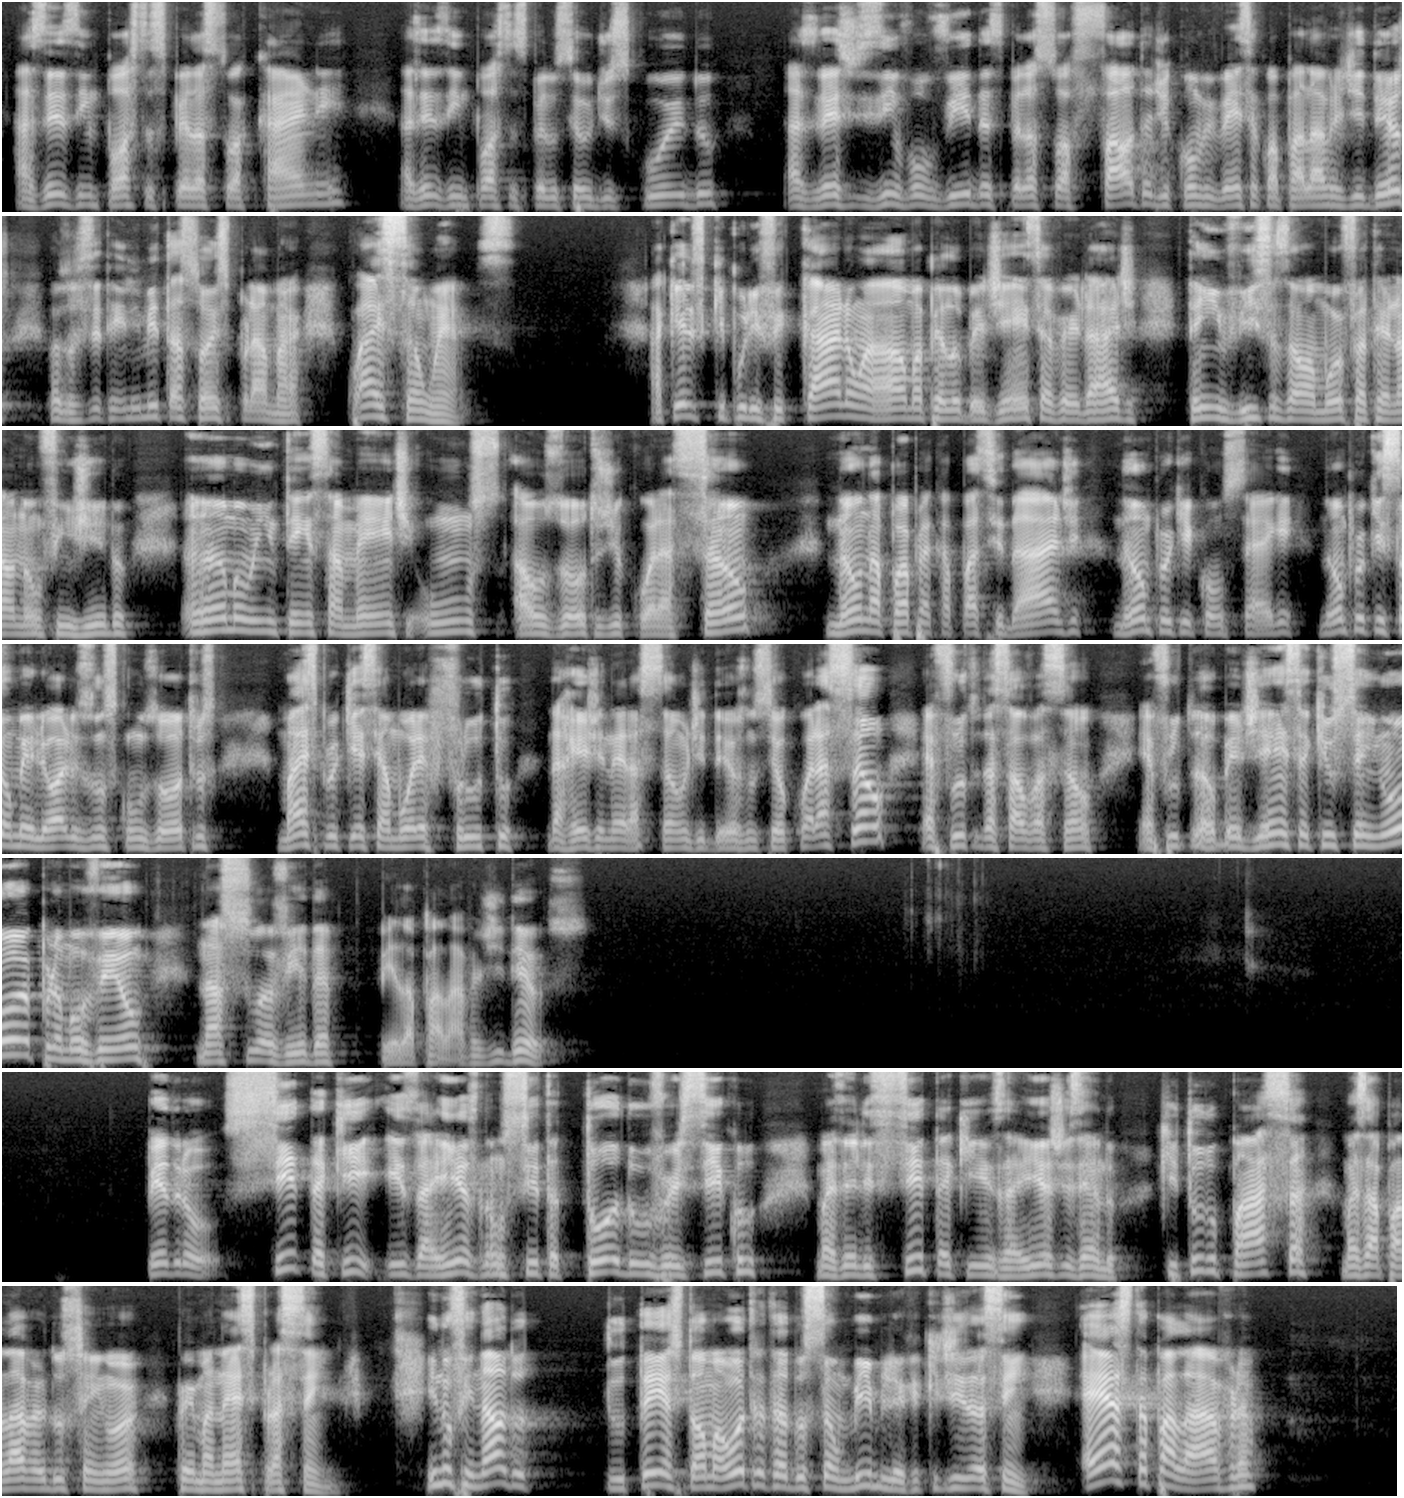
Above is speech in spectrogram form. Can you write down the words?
Às vezes impostas pela sua carne, às vezes impostas pelo seu descuido, às vezes desenvolvidas pela sua falta de convivência com a palavra de Deus, mas você tem limitações para amar. Quais são elas? Aqueles que purificaram a alma pela obediência à verdade têm vistas ao amor fraternal não fingido, amam intensamente uns aos outros de coração, não na própria capacidade, não porque conseguem, não porque são melhores uns com os outros, mas porque esse amor é fruto da regeneração de Deus no seu coração, é fruto da salvação, é fruto da obediência que o Senhor promoveu na sua vida pela palavra de Deus. Pedro cita aqui Isaías, não cita todo o versículo, mas ele cita aqui Isaías dizendo que tudo passa, mas a palavra do Senhor permanece para sempre. E no final do, do texto há uma outra tradução bíblica que diz assim: Esta palavra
